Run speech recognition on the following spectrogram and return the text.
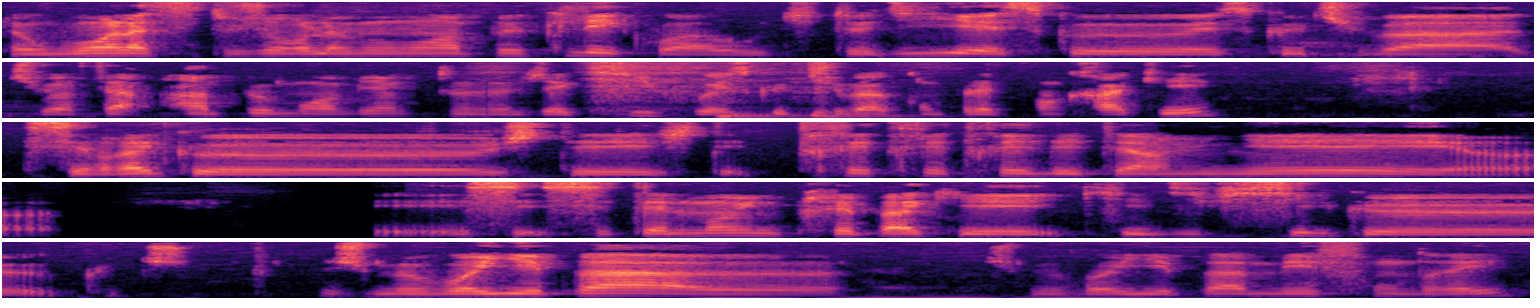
Donc bon là c'est toujours le moment un peu clé quoi où tu te dis est-ce que est-ce que tu vas tu vas faire un peu moins bien que ton objectif ou est-ce que tu vas complètement craquer? C'est vrai que j'étais j'étais très très très déterminé et, euh, c'est tellement une prépa qui est qui est difficile que, je me voyais pas euh, je me voyais pas m'effondrer.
